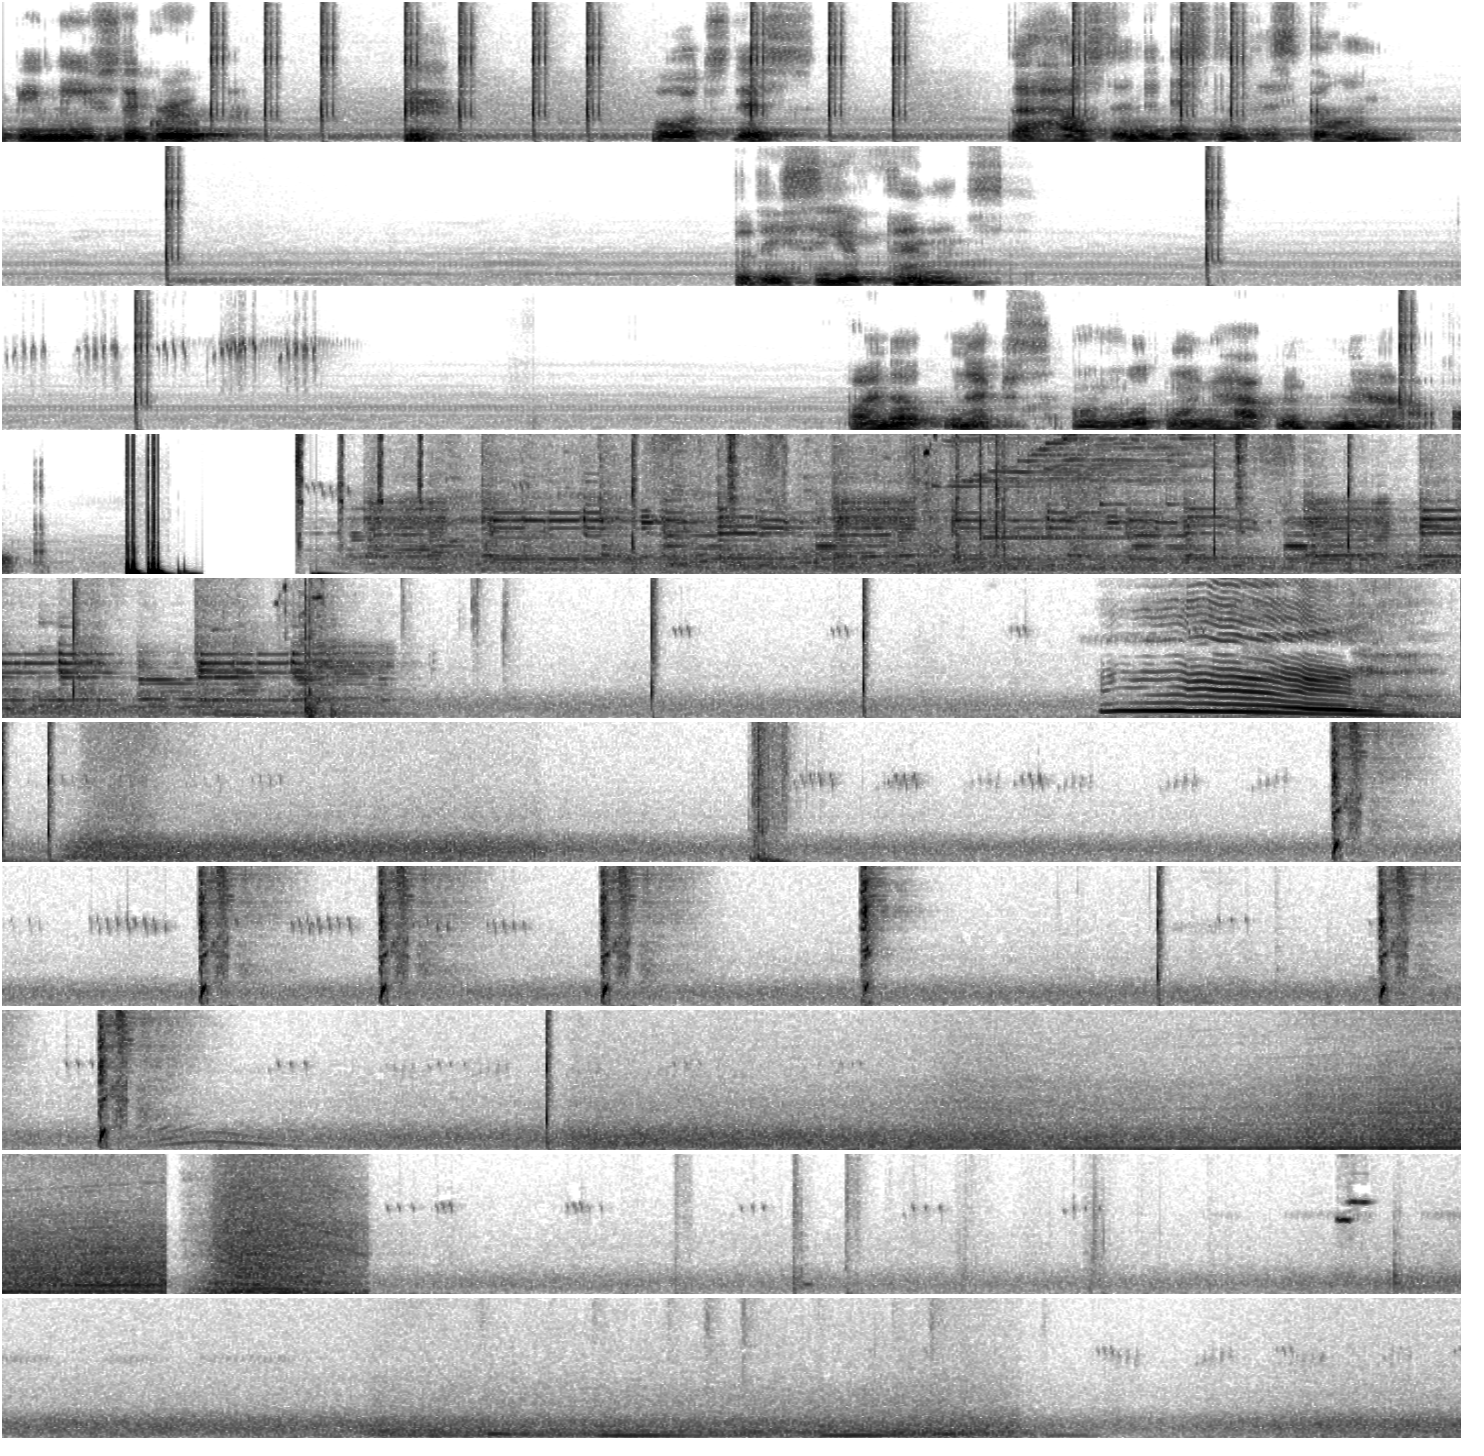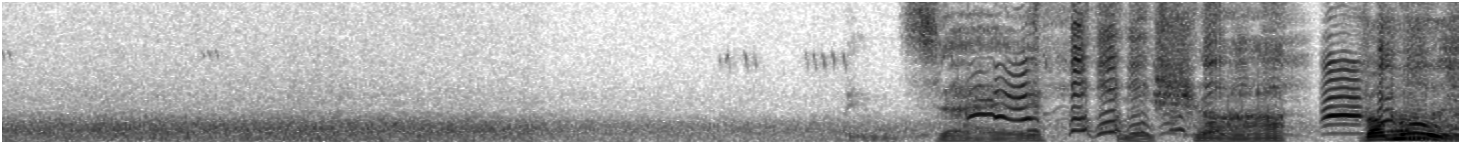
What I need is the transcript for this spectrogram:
Drippy leaves the group. Well, what's this? The house in the distance is gone. But they see a fence. Find out next on what's going to happen now. Binzay, Misha, Vamu.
